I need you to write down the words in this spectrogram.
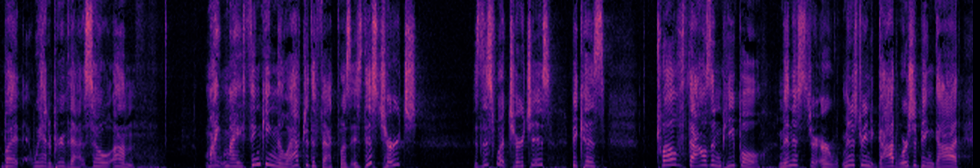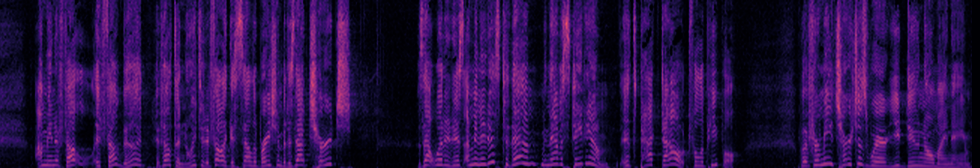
But we had to prove that. So, um, my, my thinking though after the fact was is this church? Is this what church is? Because 12,000 people minister or ministering to God, worshiping God. I mean, it felt it felt good. It felt anointed. It felt like a celebration. But is that church? Is that what it is? I mean, it is to them. I mean, they have a stadium. It's packed out, full of people. But for me, church is where you do know my name.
